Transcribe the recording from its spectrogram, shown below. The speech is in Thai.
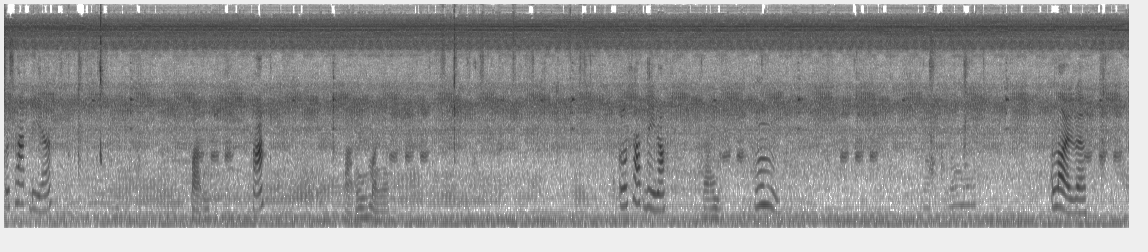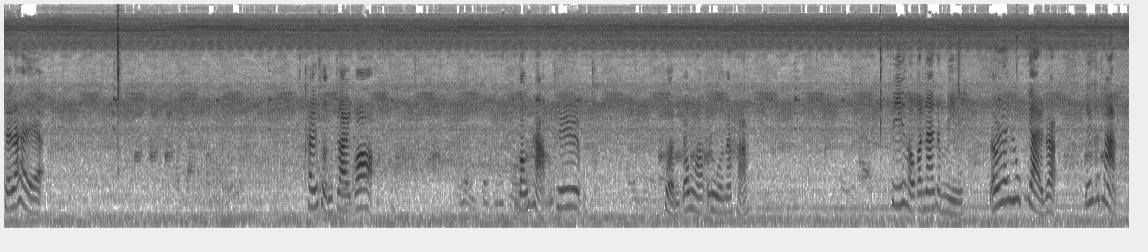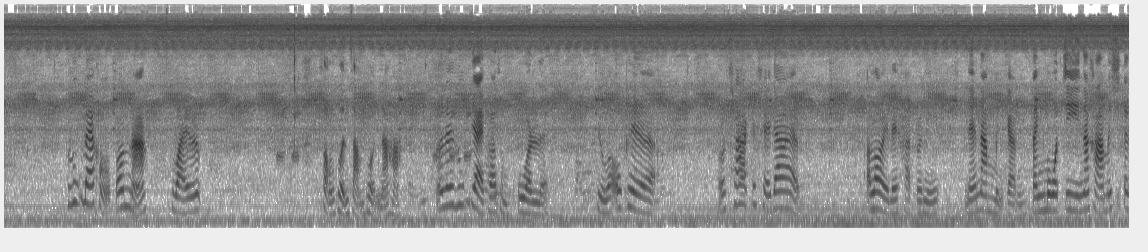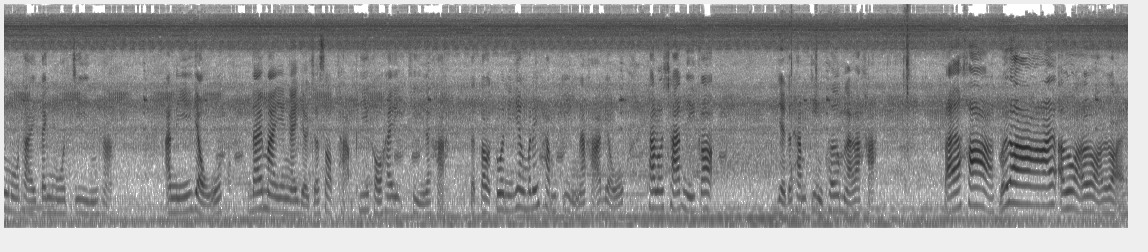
รสชาติดีนะ ฝังฮะฝังนี่ใหม่อะรสชาติดีเนาะใช่อืมอร่อยเลยใช้ได้เลยอะ ใครสนใจก็ลองถามที่สวนเจ้าเงาะดูนะคะ พี่เขาก็น่าจะมี แล้วได้ลูกใหญ่ด้วยนี่ขนาด ลูกแรกของต้นนะ ไว้สองผลสามผลนะคะ แล้วได้ลูกใหญ่พอสมควรเลย ถือว่าโอเคเลยรสชาติก็ใช้ได้ อร่อยเลยค่ะตัวนี้ แนะนำเหมือนกัน แตงโมจีนนะคะ ไม่ใช่แตงโมไทย แตงโมจีนค่ะ อันนี้เดี๋ยวได้มายังไง เดี๋ยวจะสอบถามพี่เขาให้อีกทีนะคะ แต่ต่อตัวนี้ยังไม่ได้ทำกิ่งนะคะ เดี๋ยวถ้ารสชาตินี้ก็ เดี๋ยวจะทำกิ่งเพิ่มแล้วล่ะค่ะ ไปแล้วค่ะ บ๊ายบาย อร่อยอร่อยอร่อย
